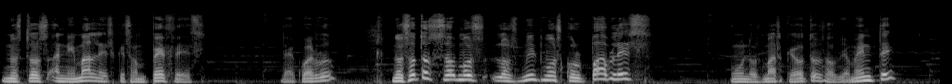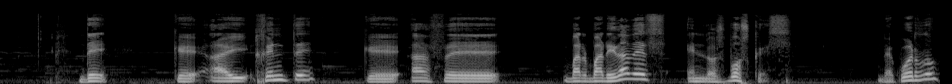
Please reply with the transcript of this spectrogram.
nuestros animales que son peces, ¿de acuerdo? Nosotros somos los mismos culpables, unos más que otros obviamente, de que hay gente que hace barbaridades en los bosques. ¿De acuerdo?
